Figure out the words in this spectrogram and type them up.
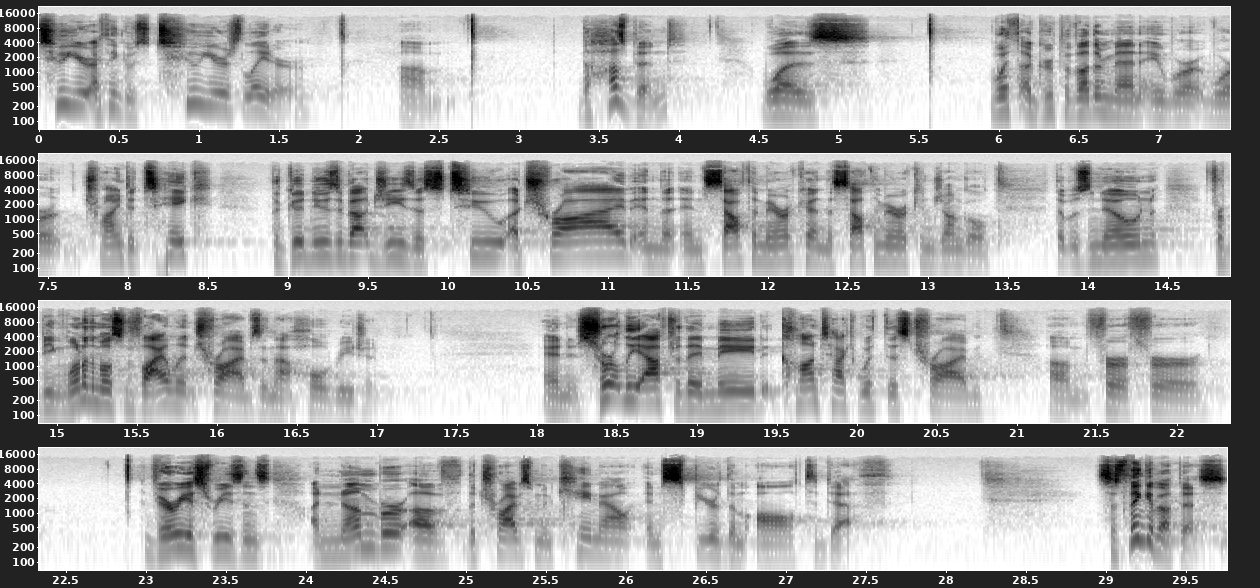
Two year, I think it was two years later, um, the husband was with a group of other men and were, were trying to take the good news about Jesus to a tribe in, the, in South America, in the South American jungle, that was known for being one of the most violent tribes in that whole region. And shortly after they made contact with this tribe, um, for, for various reasons, a number of the tribesmen came out and speared them all to death. So think about this.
